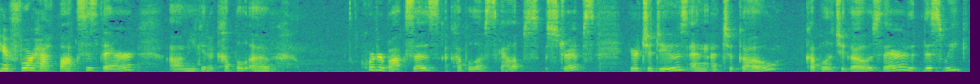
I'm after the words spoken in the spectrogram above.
your four half boxes there. Um, you get a couple of quarter boxes, a couple of scallops strips, your to-dos and a to-go, a couple of to-goes there this week.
